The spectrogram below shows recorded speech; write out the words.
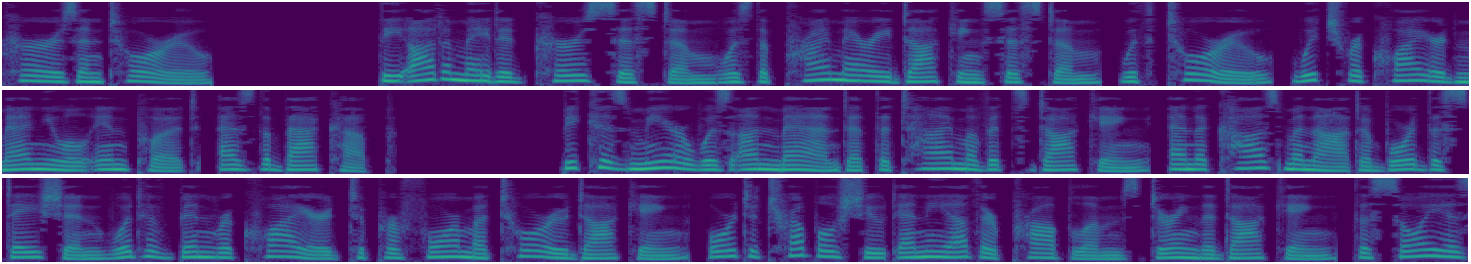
Kurs and Toru. The automated Kurs system was the primary docking system, with Toru, which required manual input, as the backup. Because Mir was unmanned at the time of its docking, and a cosmonaut aboard the station would have been required to perform a Toru docking, or to troubleshoot any other problems during the docking, the Soyuz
